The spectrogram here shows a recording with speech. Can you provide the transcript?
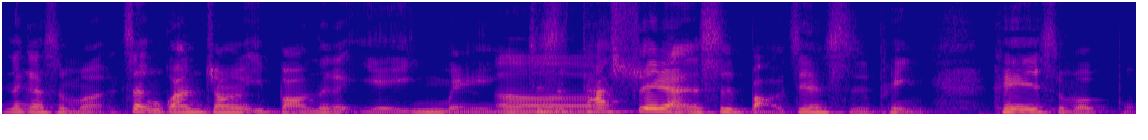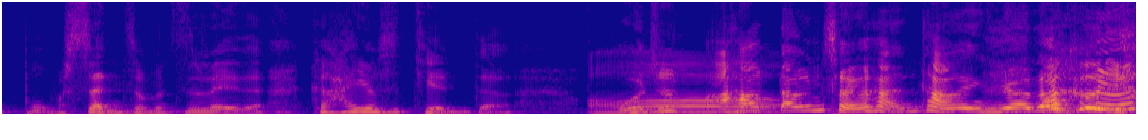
那个什么正官庄有一包那个野樱梅，嗯就是它虽然是保健食品，可以什么补补肾什么之类的，可它又是甜的，我就把它当成含糖饮料，哦好可怜。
